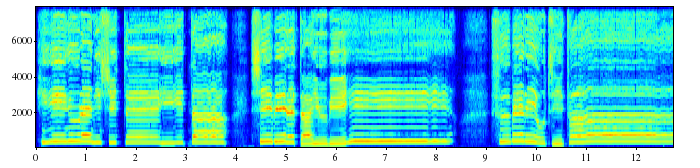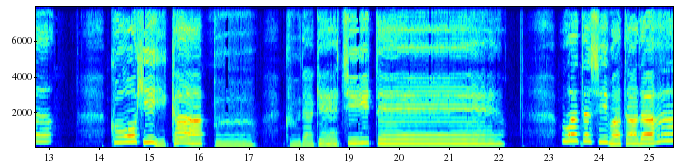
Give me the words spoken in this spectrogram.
日暮れにしていた。痺れた指。滑り落ちた。コーヒーカップ。砕け散って。私はただ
